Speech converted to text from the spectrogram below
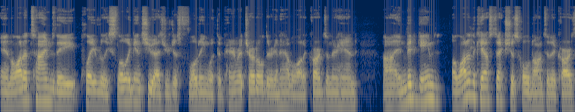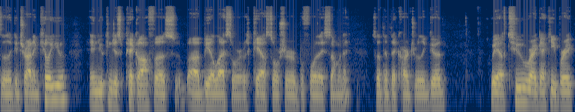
And a lot of times they play really slow against you as you're just floating with the Pyramid Turtle. They're going to have a lot of cards in their hand. Uh, in mid game, a lot of the Chaos decks just hold on to their cards that they can try to kill you, and you can just pick off a, a BLS or a Chaos Sorcerer before they summon it. So I think that card's really good. We have two Raigeki Break.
